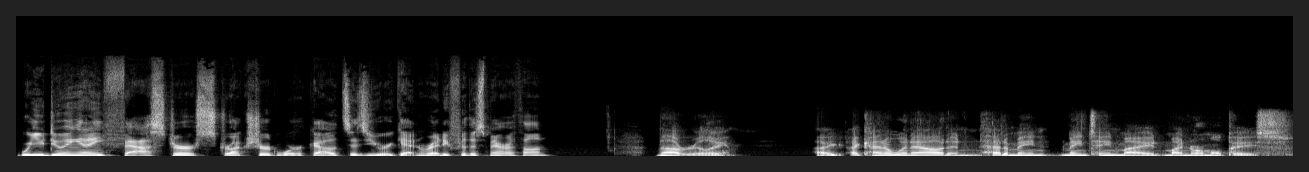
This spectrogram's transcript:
were you doing any faster structured workouts as you were getting ready for this marathon? Not really. I, I kind of went out and had to main, maintain my my normal pace.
